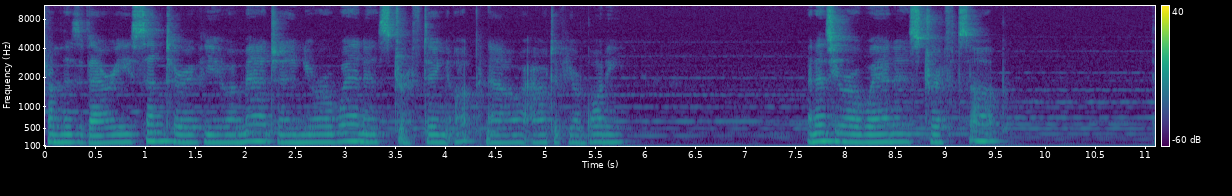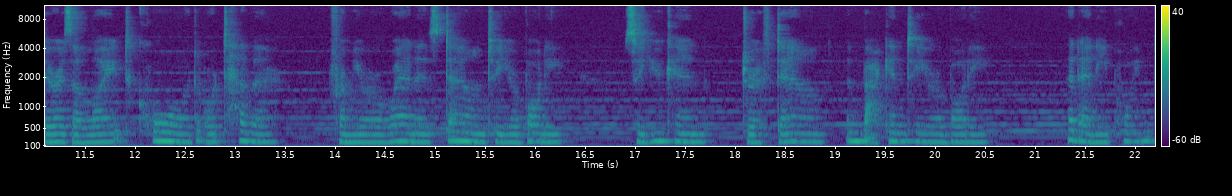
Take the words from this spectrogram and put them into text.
From this very center of you, imagine your awareness drifting up now out of your body. And as your awareness drifts up, there is a light cord or tether from your awareness down to your body so you can drift down and back into your body at any point.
